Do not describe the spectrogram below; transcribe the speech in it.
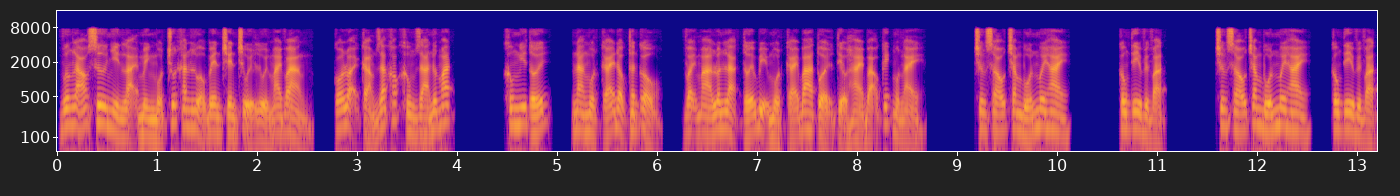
Vương lão sư nhìn lại mình một chút khăn lụa bên trên trụi lùi mai vàng, có loại cảm giác khóc không ra nước mắt. Không nghĩ tới, nàng một cái độc thân cậu vậy mà luân lạc tới bị một cái ba tuổi tiểu hài bạo kích một ngày. Chương 642, công ty về vặt. Chương 642, công ty về vặt.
